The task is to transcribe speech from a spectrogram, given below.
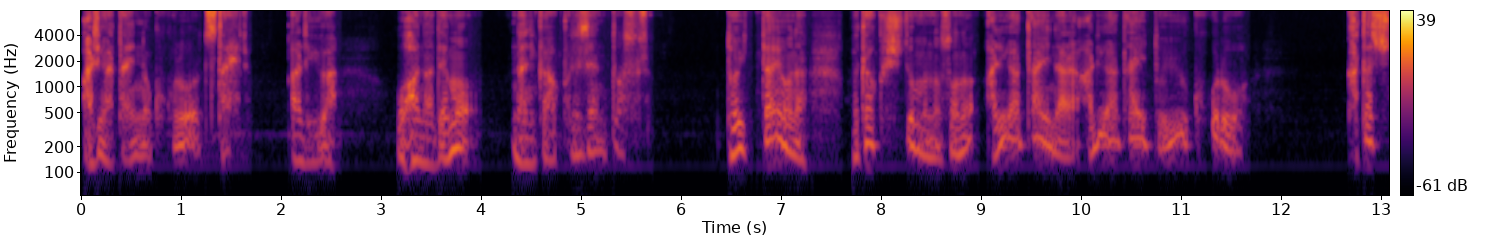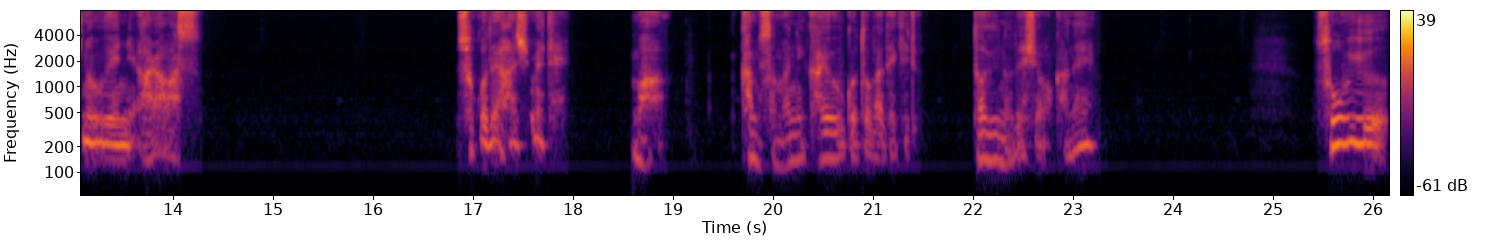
ありがたいの心を伝える。あるいはお花でも何かをプレゼントする。といったような私どものそのありがたいならありがたいという心を形の上に表すそこで初めてまあ神様に通うことができるというのでしょうかね。そういう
